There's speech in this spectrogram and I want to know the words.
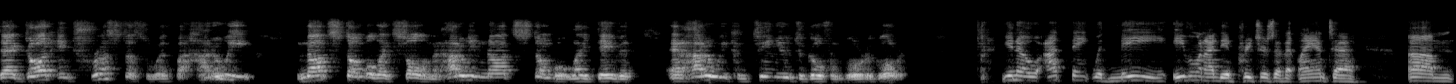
that God entrusts us with. But how do we not stumble like Solomon? How do we not stumble like David? And how do we continue to go from glory to glory? You know, I think with me, even when I did Preachers of Atlanta, um,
